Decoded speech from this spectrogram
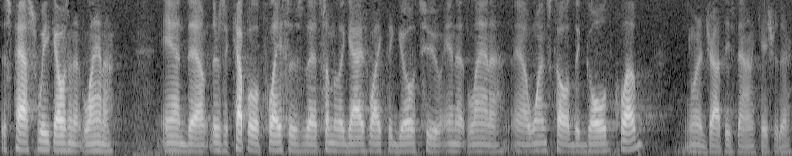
This past week I was in Atlanta, and uh, there's a couple of places that some of the guys like to go to in Atlanta. Uh, one's called the Gold Club. You want to jot these down in case you're there.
